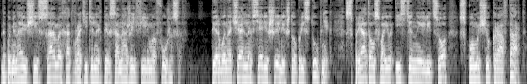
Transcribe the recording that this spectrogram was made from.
напоминающий самых отвратительных персонажей фильмов ужасов. Первоначально все решили, что преступник спрятал свое истинное лицо с помощью крафт-арт,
